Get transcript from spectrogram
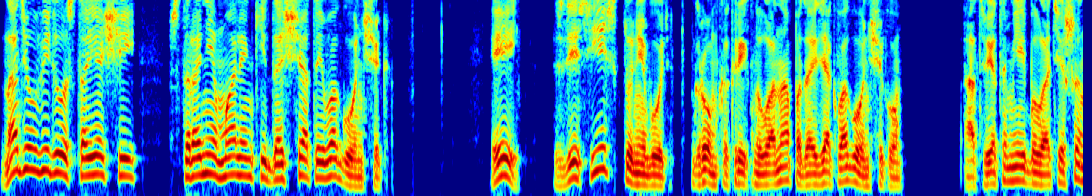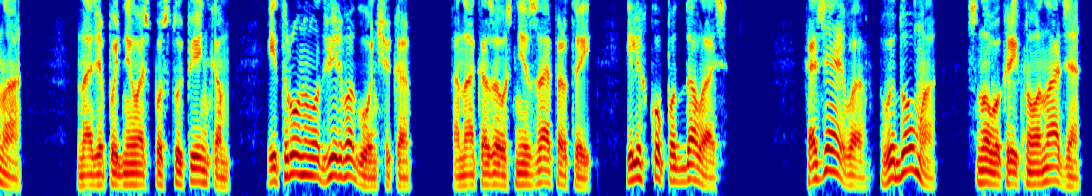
Надя увидела стоящий в стороне маленький дощатый вагончик. «Эй, здесь есть кто-нибудь?» — громко крикнула она, подойдя к вагончику. Ответом ей была тишина. Надя поднялась по ступенькам и тронула дверь вагончика. Она оказалась не запертой и легко поддалась. «Хозяева, вы дома?» — снова крикнула Надя,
